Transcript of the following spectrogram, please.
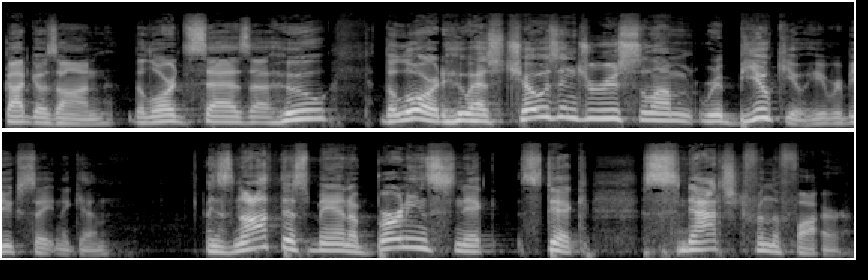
God goes on. The Lord says, uh, Who the Lord who has chosen Jerusalem rebuke you. He rebukes Satan again. Is not this man a burning stick, stick snatched from the fire?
